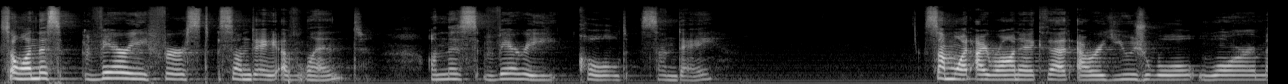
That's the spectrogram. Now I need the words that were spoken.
So, on this very first Sunday of Lent, on this very cold Sunday, somewhat ironic that our usual warm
